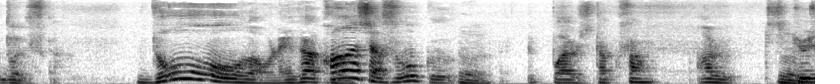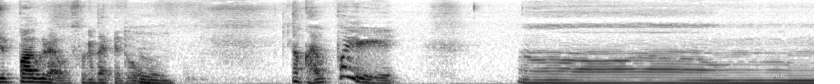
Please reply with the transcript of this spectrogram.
どうですか？どうだろうね。が感謝すごくうん。いっぱいあるしたくさんあるうん。90%ぐらいはそれだけど、うん。なんかやっぱりうーん。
